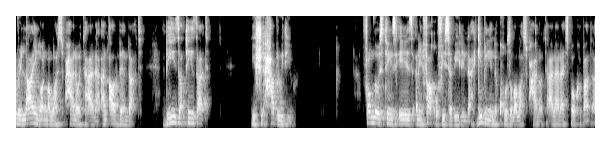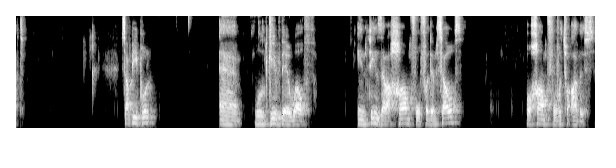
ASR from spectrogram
relying on Allah subhanahu wa ta'ala, and other than that. These are things that you should have with you. From those things is an infaqu fi sabilillah, giving in the cause of Allah subhanahu wa ta'ala, and I spoke about that. Some people um, will give their wealth in things that are harmful for themselves or harmful to others.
